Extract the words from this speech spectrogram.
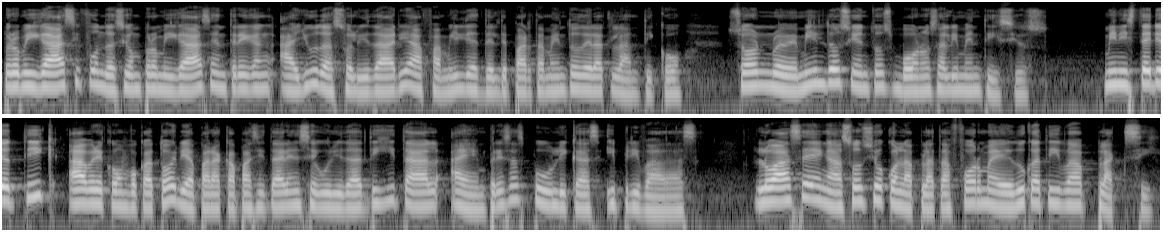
Promigas y Fundación Promigas entregan ayuda solidaria a familias del Departamento del Atlántico. Son 9.200 bonos alimenticios. Ministerio TIC abre convocatoria para capacitar en seguridad digital a empresas públicas y privadas. Lo hace en asocio con la plataforma educativa Plaxi.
